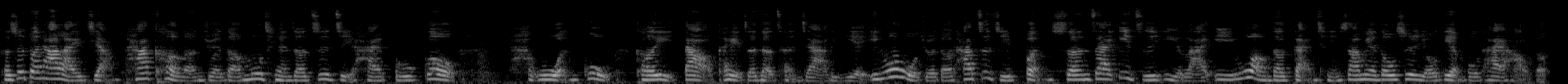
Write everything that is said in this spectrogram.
可是对他来讲，他可能觉得目前的自己还不够。稳固，可以到可以真的成家立业，因为我觉得他自己本身在一直以来以往的感情上面都是有点不太好的，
